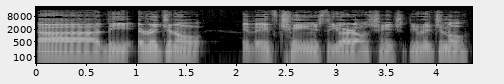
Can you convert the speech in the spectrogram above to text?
Uh, the original, they've changed, the URL has changed. The original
